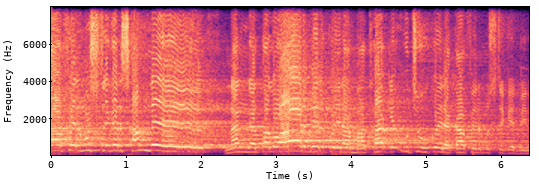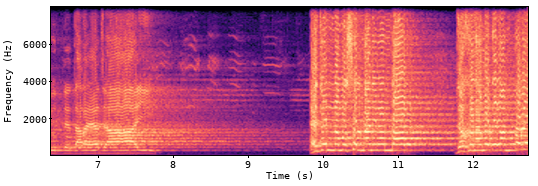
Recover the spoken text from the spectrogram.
কাফের মুশরিকের সামনে নাঙ্গা তলোয়ার বের কইরা মাথাকে উঁচু কইরা কাফের মুশরিকের বিরুদ্ধে দাঁড়ায়া যায়। এজন্য মুসলমান ইমানদার যখন আমাদের অন্তরে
